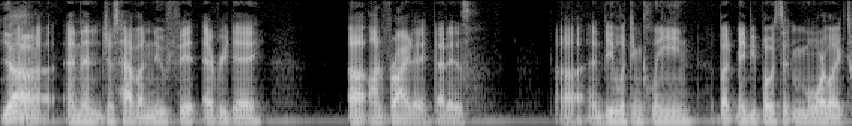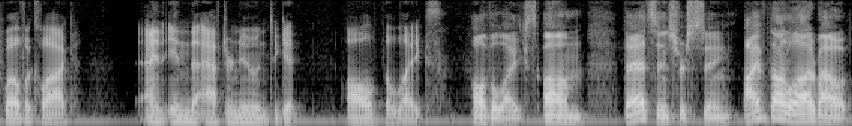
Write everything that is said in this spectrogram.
yeah. uh, and then just have a new fit every day uh, on Friday. That is, uh, and be looking clean, but maybe post it more like twelve o'clock, and in the afternoon to get all the likes. all the likes. Um, that's interesting. I've thought a lot about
